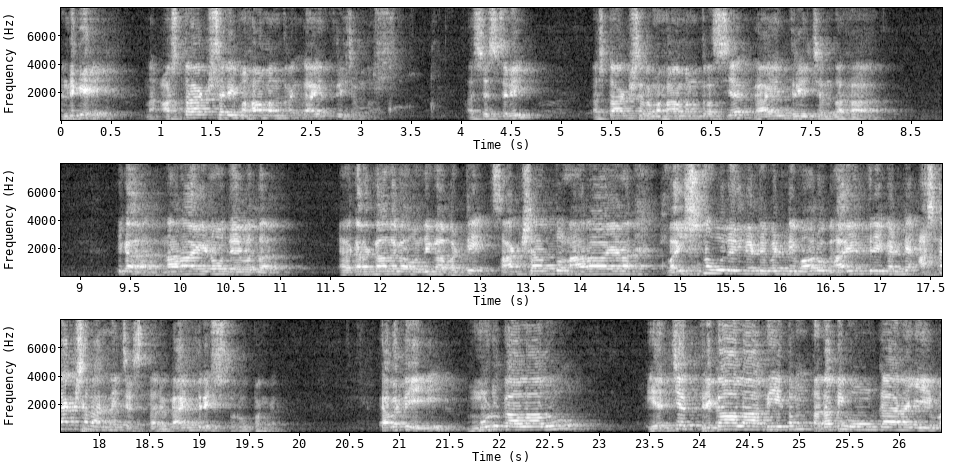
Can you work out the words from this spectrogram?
అందుకే నా అష్టాక్షరి మహామంత్రం గాయత్రి ఛందస్సు. అశస్త్రి అష్టాక్షర మహామంత్రస్య గాయత్రి ఛంద. ఇక నారాయణో దేవత రకరకాలుగా ఉంది కాబట్టి సాక్షాత్తు నారాయణ వైష్ణవులైనటువంటి వారు గాయత్రి కంటే అష్టాక్షరాన్ని చేస్తారు గాయత్రి స్వరూపంగా. కాబట్టి మూడు కాలాలు యజ్ఞ త్రికాలాతీతం తదపి ఓంకార ఏవ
